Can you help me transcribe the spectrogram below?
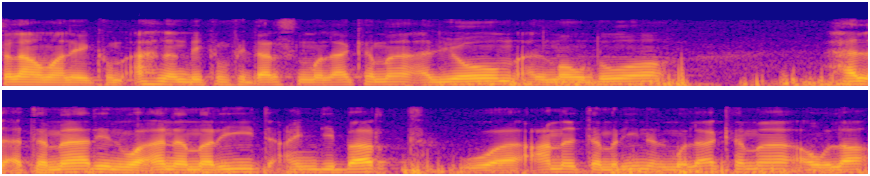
السلام عليكم. أهلا بكم في درس الملاكمة. اليوم الموضوع هل أتمارن وأنا مريض عندي برد وعمل تمرين الملاكمة أو لا؟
